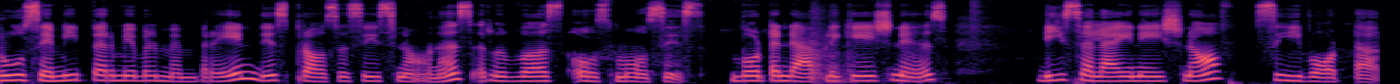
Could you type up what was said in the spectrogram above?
Through semi-permeable membrane this process is known as reverse osmosis. Important application is desalination of seawater.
